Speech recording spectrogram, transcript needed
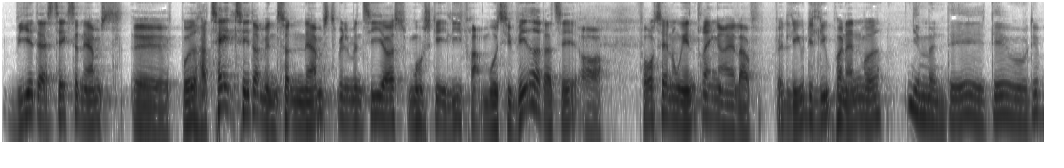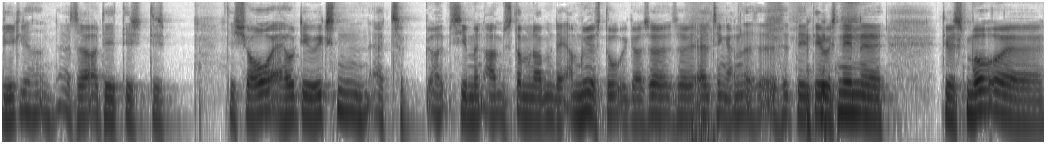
via deres tekster nærmest øh, både har talt til dig, men sådan nærmest, vil man sige, også måske ligefrem motiveret dig til at foretage nogle ændringer, eller leve dit liv på en anden måde? Jamen, det, det er jo det er virkeligheden. Altså, og det, det, det, det sjove er jo, det er jo ikke sådan, at så siger man, ah, står man op en dag, nu er jeg stå, ikke? og så, så er alting andet. Altså, det, det er jo sådan en, øh, det er jo små, øh,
